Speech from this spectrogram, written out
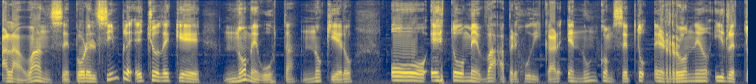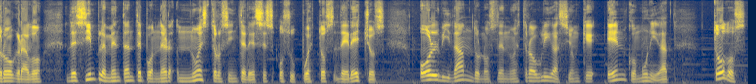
al avance por el simple hecho de que no me gusta, no quiero o esto me va a perjudicar en un concepto erróneo y retrógrado de simplemente anteponer nuestros intereses o supuestos derechos, olvidándonos de nuestra obligación que en comunidad todos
